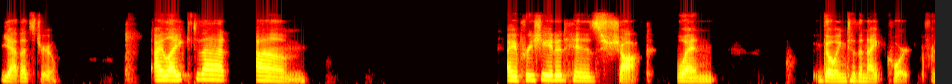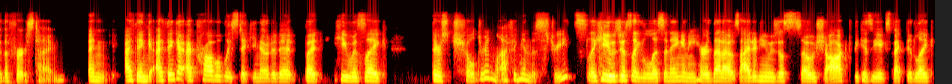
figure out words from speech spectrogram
Yeah, that's true. I liked that um I appreciated his shock when going to the night court for the first time. And I think I think I probably sticky noted it, but he was like there's children laughing in the streets. Like he was just like listening and he heard that outside and he was just so shocked because he expected like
